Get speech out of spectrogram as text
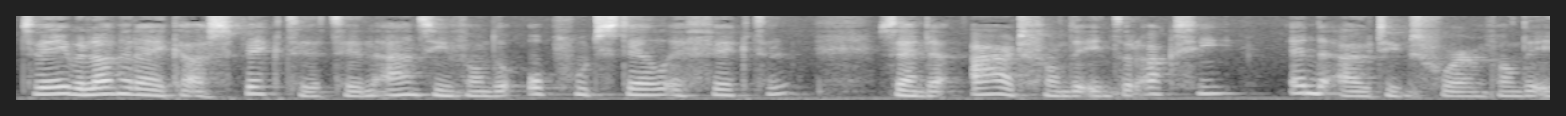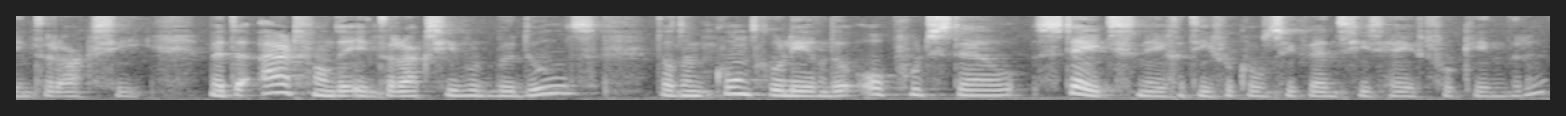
Twee belangrijke aspecten ten aanzien van de opvoedstijleffecten zijn de aard van de interactie en de uitingsvorm van de interactie. Met de aard van de interactie wordt bedoeld dat een controlerende opvoedstijl steeds negatieve consequenties heeft voor kinderen.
